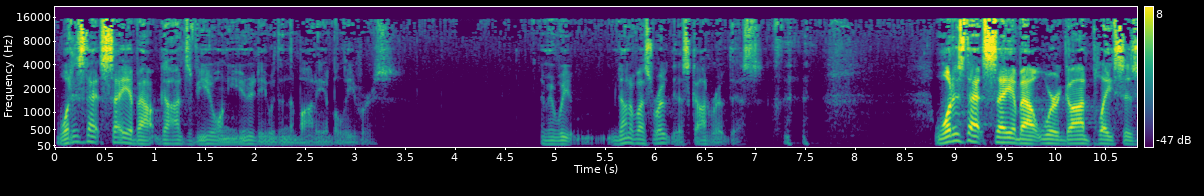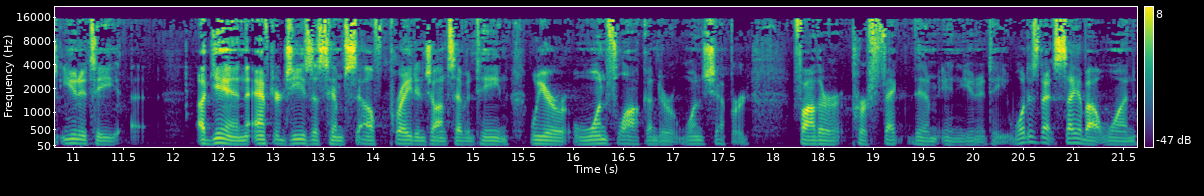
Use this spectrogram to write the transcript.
What does that say about God's view on unity within the body of believers? I mean, we, none of us wrote this, God wrote this. what does that say about where God places unity? Again, after Jesus himself prayed in John 17, we are one flock under one shepherd. Father, perfect them in unity. What does that say about one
